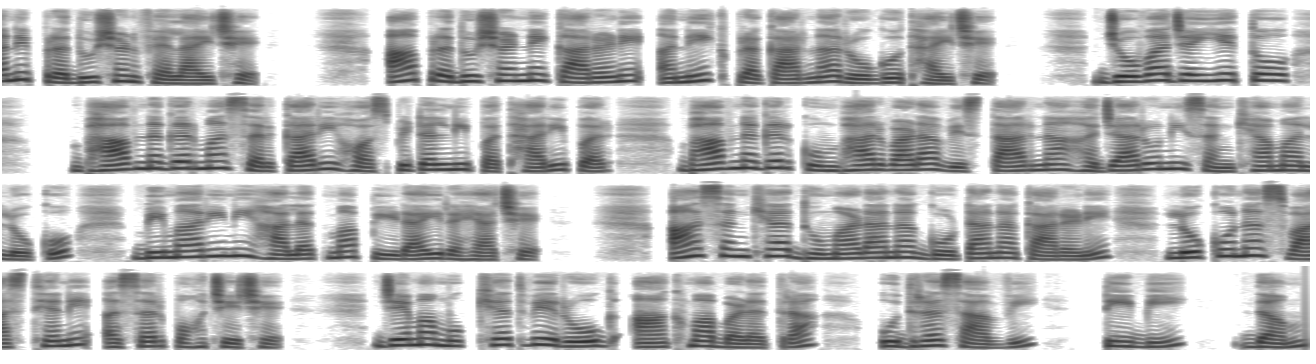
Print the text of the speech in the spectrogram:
અને પ્રદૂષણ ફેલાય છે. આ પ્રદૂષણને કારણે અનેક પ્રકારના રોગો થાય છે. જોવા જઈએ તો, ભાવનગરમાં સરકારી હોસ્પિટલની પથારી પર ભાવનગર કુંભારવાડા વિસ્તારના હજારોની સંખ્યામાં લોકો બીમારીની હાલતમાં પીડાઈ રહ્યા છે. આ સંખ્યા ધુમાડાના ગોટાના કારણે લોકોના સ્વાસ્થ્યને અસર પહોંચે છે. જેમાં મુખ્યત્વે રોગ આંખમાં બળતરા, ઉધરસ આવવી ટીબી દમ,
